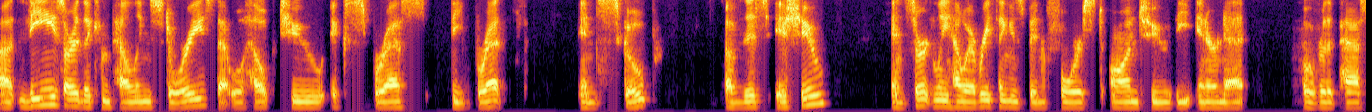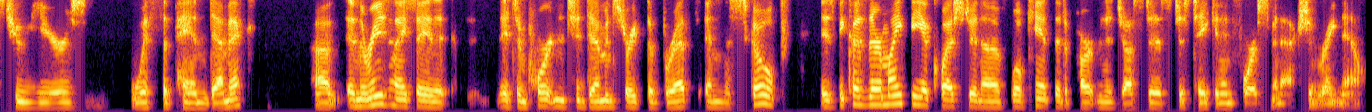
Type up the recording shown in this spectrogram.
Uh, these are the compelling stories that will help to express the breadth and scope of this issue and certainly how everything has been forced onto the internet over the past two years with the pandemic. Uh, and the reason I say that it's important to demonstrate the breadth and the scope is because there might be a question of, well, can't the Department of Justice just take an enforcement action right now?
